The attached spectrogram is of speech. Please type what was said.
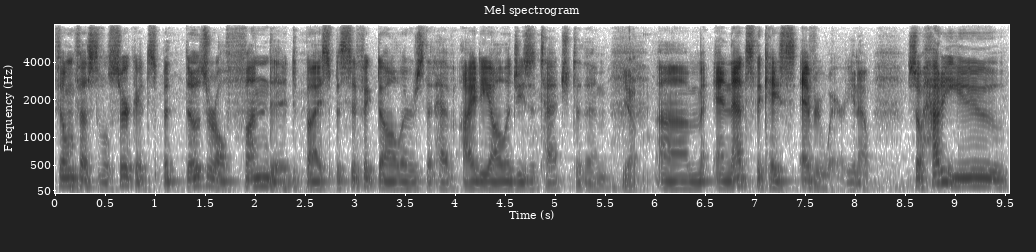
film festival circuits, but those are all funded by specific dollars that have ideologies attached to them. Yep. Um, and that's the case everywhere, you know. So how do you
